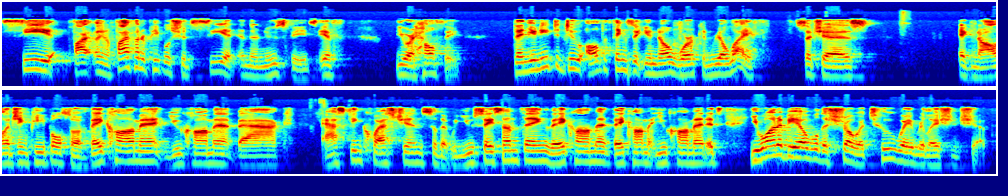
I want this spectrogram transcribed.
see, you know, 500 people should see it in their news feeds if you are healthy. Then you need to do all the things that you know work in real life, such as acknowledging people. So if they comment, you comment back. Asking questions so that when you say something, they comment, they comment, you comment. It's you want to be able to show a two-way relationship.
